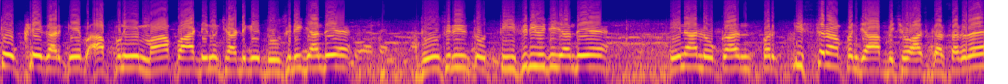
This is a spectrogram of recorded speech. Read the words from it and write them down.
ਧੋਖੇ ਕਰਕੇ ਆਪਣੀ ਮਾਂ ਪਾਰਟੀ ਨੂੰ ਛੱਡ ਕੇ ਦੂਸਰੀ ਜਾਂਦੇ ਆ ਦੂਸਰੀ ਤੋਂ ਤੀਸਰੀ ਵਿੱਚ ਜਾਂਦੇ ਆ। ਇਹਨਾਂ ਲੋਕਾਂ ਪਰ ਕਿਸ ਤਰ੍ਹਾਂ ਪੰਜਾਬ ਵਿਸ਼ਵਾਸ ਕਰ ਸਕਦਾ ਹੈ?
